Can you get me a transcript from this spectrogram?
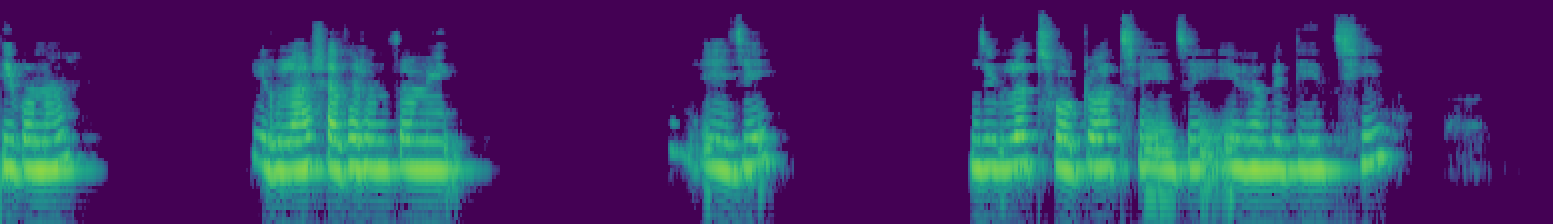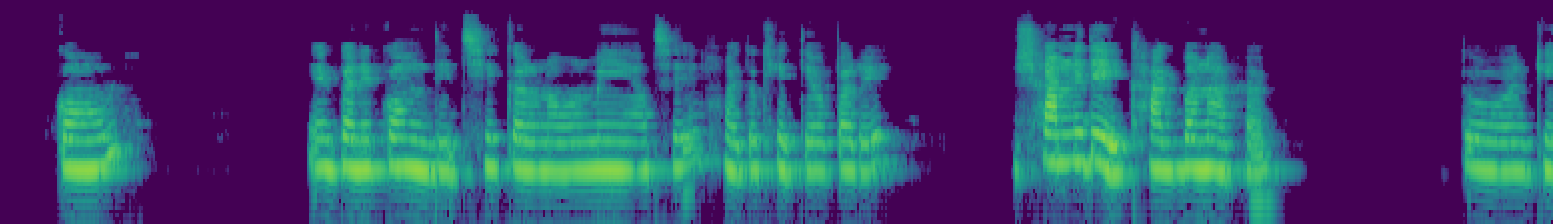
দিব না। এগুলা সাধারণত আমি এই যে যেগুলো ছোট আছে, এই যে এভাবে দিয়েছি। কম। একবারে কম দিচ্ছি, কারণ আমার মেয়ে আছে, হয়তো খেতেও পারে। সামনে দেই খাক বা না খাক তো আর কি,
